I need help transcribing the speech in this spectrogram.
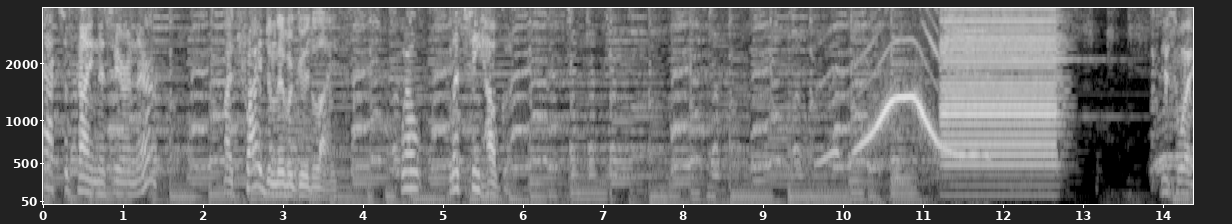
acts of kindness here and there. I tried to live a good life. Well, let's see how good. This way.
